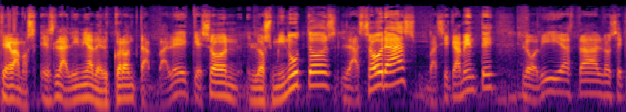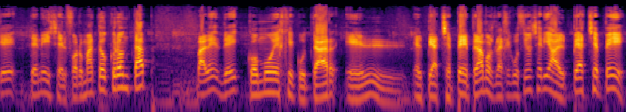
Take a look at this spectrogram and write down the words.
que vamos, es la línea del cron tab, ¿vale? Que son los minutos, las horas, básicamente, los días, tal, no sé qué. Tenéis el formato cron tab, ¿vale? De cómo ejecutar el, el PHP. Pero vamos, la ejecución sería el PHP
